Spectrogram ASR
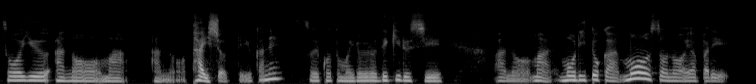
そういうあの、まあ、あの対処っていうかねそういうこともいろいろできるしあの、まあ、森とかもそのやっぱり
